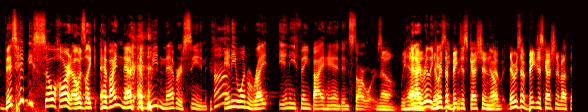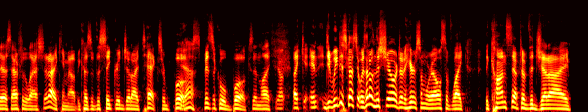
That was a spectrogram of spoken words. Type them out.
this hit me so hard. I was like, have I never, have we never seen anyone write anything by hand in Star Wars? No, we had. And I really there can't was a big discussion. Nope. ab- there was a big discussion about this after the Last Jedi came out because of the sacred Jedi texts or books, Yeah. physical books, and like, Yep. like, and did we discuss it? Was that on this show or did I hear it somewhere else? Of like the concept of the Jedi.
